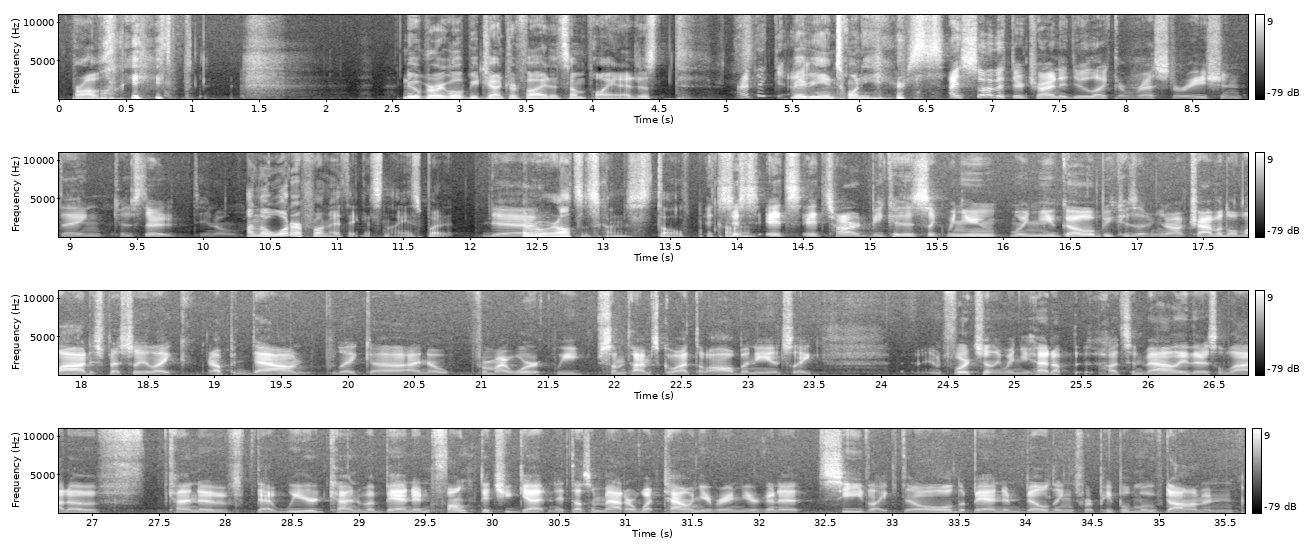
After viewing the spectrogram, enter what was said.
Probably. Newburgh will be gentrified at some point. I just I think maybe in 20 years. I saw that they're trying to do like a restoration thing because they're, you know, On the waterfront, I think it's nice, but yeah. everywhere else is kind of still. It's just it's it's hard because it's like when you when you go because of, you know I've traveled a lot, especially like up and down. Like uh, I know for my work, we sometimes go out to Albany. It's like unfortunately when you head up the Hudson Valley, there's a lot of kind of that weird kind of abandoned funk that you get, and it doesn't matter what town you're in, you're gonna see like the old abandoned buildings where people moved on and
